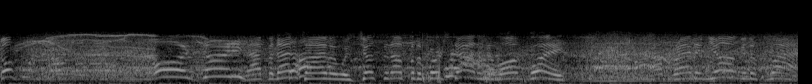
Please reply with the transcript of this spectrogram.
Go for it. Orange, 90. Yeah, but that time it was just enough for the first down in a long play. Now Brandon Young in the flat.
